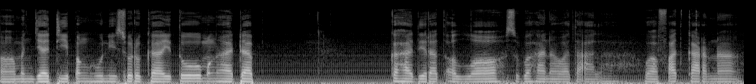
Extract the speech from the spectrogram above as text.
e, menjadi penghuni surga itu menghadap kehadirat Allah Subhanahu Wa Taala wafat karena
